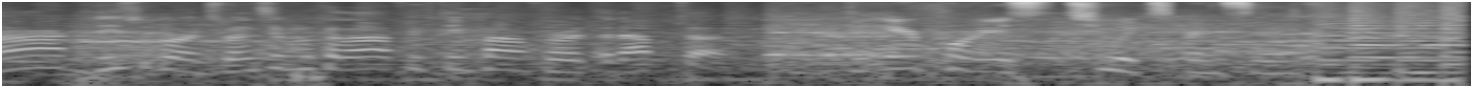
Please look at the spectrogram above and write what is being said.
Ah, these are expensive. Look at that, 15 pound for an adapter. The airport is too expensive.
